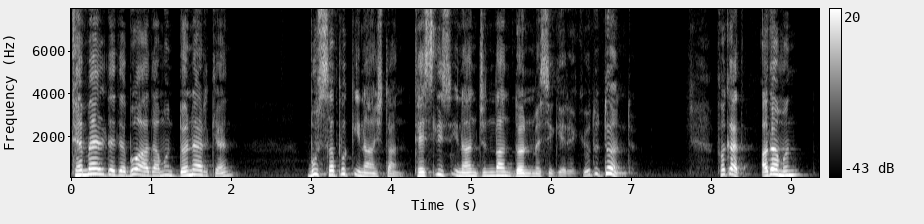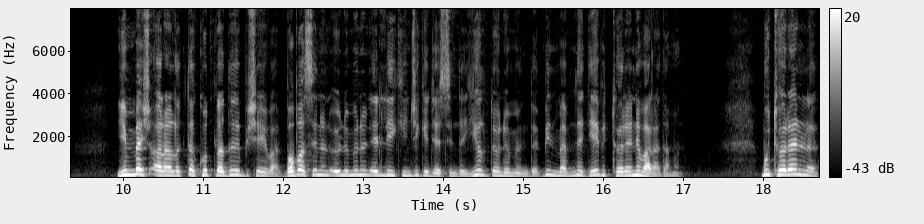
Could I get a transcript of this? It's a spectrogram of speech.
Temelde de bu adamın dönerken bu sapık inançtan, teslis inancından dönmesi gerekiyordu. Döndü. Fakat adamın 25 Aralık'ta kutladığı bir şey var. Babasının ölümünün 52. gecesinde, yıl dönümünde bilmem ne diye bir töreni var adamın. Bu törenle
